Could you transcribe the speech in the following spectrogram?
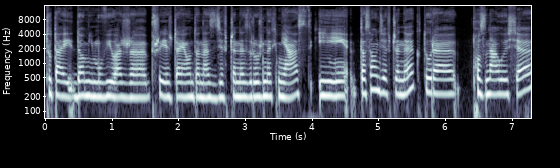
tutaj Domi mówiła, że przyjeżdżają do nas dziewczyny z różnych miast i to są dziewczyny, które poznały się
